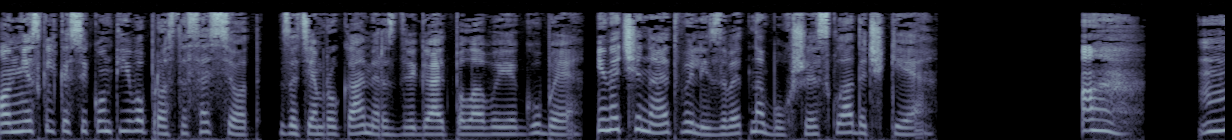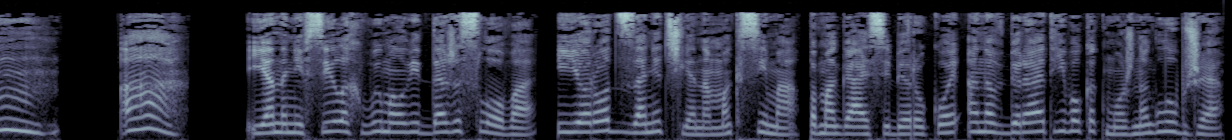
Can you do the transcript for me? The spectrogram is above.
Он несколько секунд его просто сосет, затем руками раздвигает половые губы и начинает вылизывать набухшие складочки. «Ах! Ммм! А!» Яна не в силах вымолвить даже слово. Ее рот занят членом Максима. Помогая себе рукой, она вбирает его как можно глубже.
